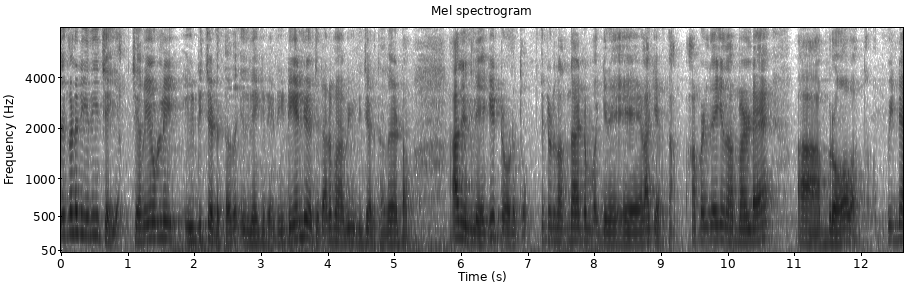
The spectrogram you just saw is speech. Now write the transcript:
നിങ്ങളുടെ രീതിയിൽ ചെയ്യാം. ചെറിയ ഉള്ളി ഇടിച്ചെടുത്തത് ഇതിലേക്ക് ഇടണം ഇടിയല്ലി വെച്ചിട്ടാണ് മാവി ഇടിച്ചെടുത്തത് കേട്ടോ. അത് ഇതിലേക്ക് ഇട്ട് കൊടുത്തു. ഇട്ടിട്ട് നന്നായിട്ട് ഇങ്ങനെ ഇളക്കിയെടുക്കാം അപ്പോഴത്തേക്ക് നമ്മളുടെ ബ്രോ വന്നു. പിന്നെ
